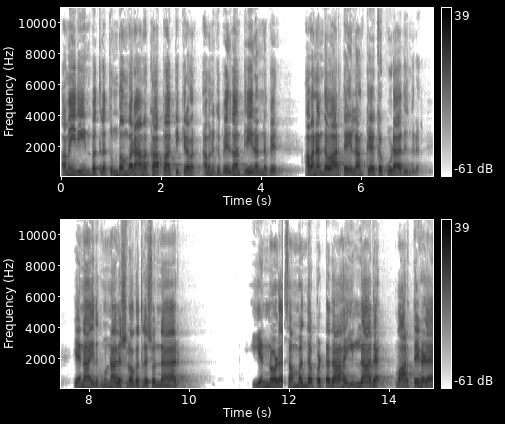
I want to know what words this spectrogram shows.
அமைதி இன்பத்தில் துன்பம் வராமல் காப்பாற்றிக்கிறவன் அவனுக்கு பேர் தான் தீரன்னு பேர். அவன் அந்த வார்த்தையெல்லாம் கேட்கக்கூடாதுங்கிறார். ஏன்னா இதுக்கு முன்னால் ஸ்லோகத்தில் சொன்னார் என்னோட சம்பந்தப்பட்டதாக இல்லாத வார்த்தைகளை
